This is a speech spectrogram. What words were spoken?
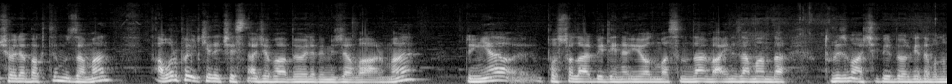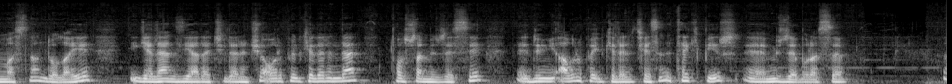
Şöyle baktığımız zaman Avrupa ülkeleri içerisinde acaba böyle bir müze var mı? Dünya Postalar Birliği'ne üye olmasından ve aynı zamanda turizme açık bir bölgede bulunmasından dolayı gelen ziyaretçilerin çoğu Avrupa ülkelerinden Posta Müzesi e, dünya Avrupa ülkeleri içerisinde tek bir e, müze burası. E,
